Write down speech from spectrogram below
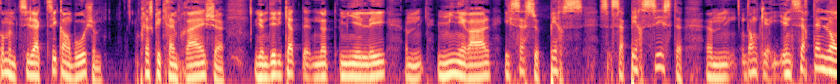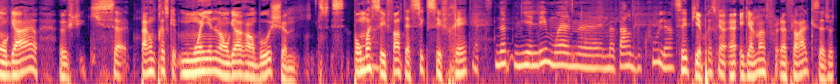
comme un petit lactique en bouche. Presque crème fraîche. Il y a une délicate note miellée, hum, minérale, et ça se pers ça persiste. Hum, donc, il y a une certaine longueur, euh, qui ça, par contre, presque moyenne longueur en bouche. Hum, pour moi, c'est fantastique, c'est frais. La petite note miellée, moi, elle me, elle me parle beaucoup, là. Tu sais, puis il y a presque également un floral qui s'ajoute.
